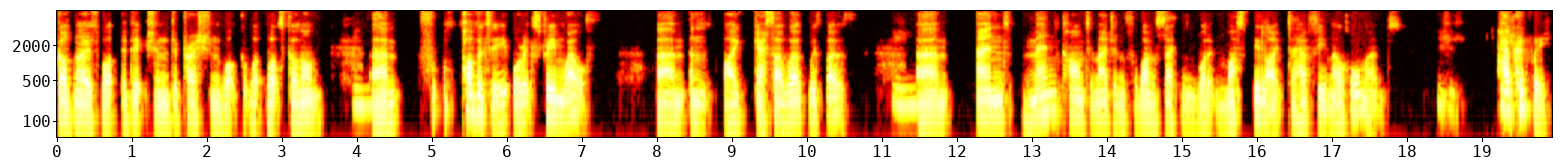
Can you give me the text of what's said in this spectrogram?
God knows what addiction, depression, what what what's gone on, mm. um, poverty or extreme wealth. Um, and I guess I work with both. Mm. Um, and men can't imagine for one second what it must be like to have female hormones. Mm-hmm. How yeah. could we?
